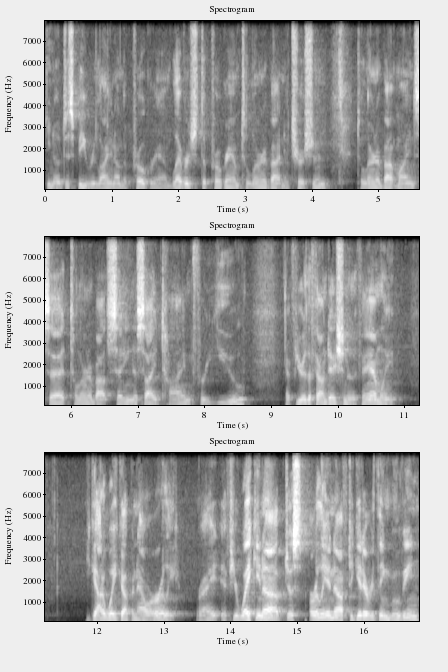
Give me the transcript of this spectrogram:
you know, just be relying on the program. Leverage the program to learn about nutrition, to learn about mindset, to learn about setting aside time for you. If you're the foundation of the family, you got to wake up an hour early, right? If you're waking up just early enough to get everything moving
